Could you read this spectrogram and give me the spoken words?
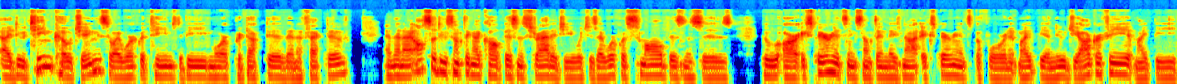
I do team coaching, so I work with teams to be more productive and effective. And then I also do something I call business strategy, which is I work with small businesses who are experiencing something they've not experienced before. And it might be a new geography, it might be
